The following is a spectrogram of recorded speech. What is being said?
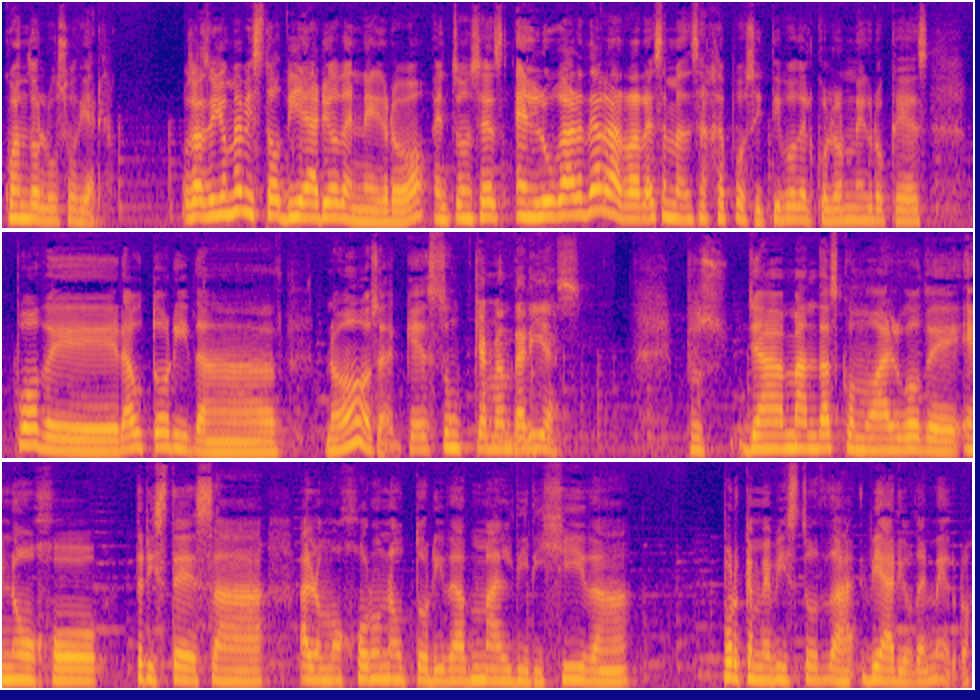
cuando lo uso diario. O sea, si yo me he visto diario de negro, entonces en lugar de agarrar ese mensaje positivo del color negro que es poder, autoridad, ¿no? O sea, que es un... ¿Qué mandarías? Pues ya mandas como algo de enojo, tristeza, a lo mejor una autoridad mal dirigida, porque me he visto diario de negro.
